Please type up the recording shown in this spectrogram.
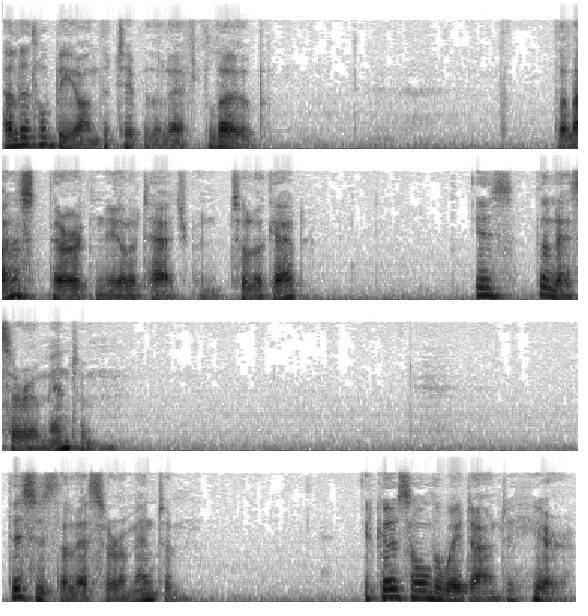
a little beyond the tip of the left lobe. The last peritoneal attachment to look at is the lesser omentum. This is the lesser omentum. It goes all the way down to here.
